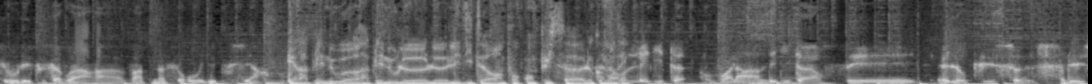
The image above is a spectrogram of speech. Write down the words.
si vous voulez tout savoir, à 29 euros et des poussières. Et rappelez-nous, euh, rappelez-nous le- le- l'éditeur hein, pour qu'on puisse euh, le commander. L'éditeur, voilà, l'éditeur c'est Locus Solus,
